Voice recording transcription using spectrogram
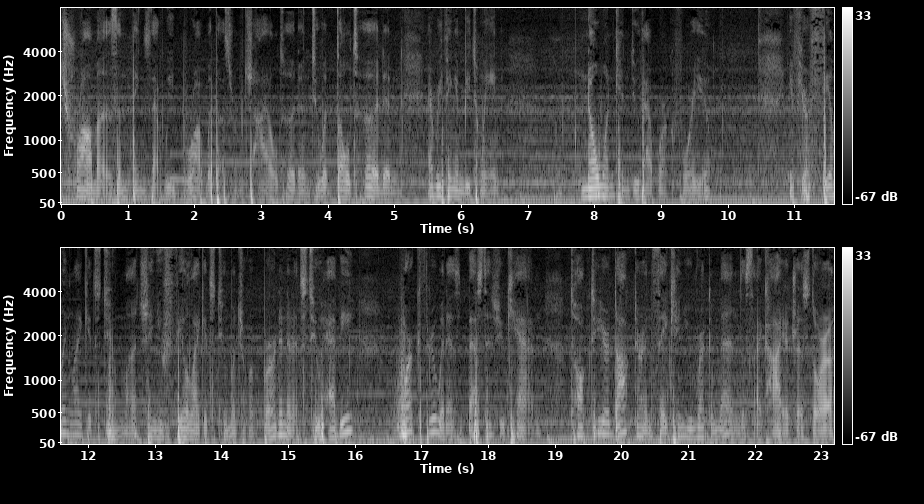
traumas and things that we brought with us from childhood into adulthood and everything in between. No one can do that work for you. If you're feeling like it's too much and you feel like it's too much of a burden and it's too heavy, work through it as best as you can. Talk to your doctor and say, Can you recommend a psychiatrist or a,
